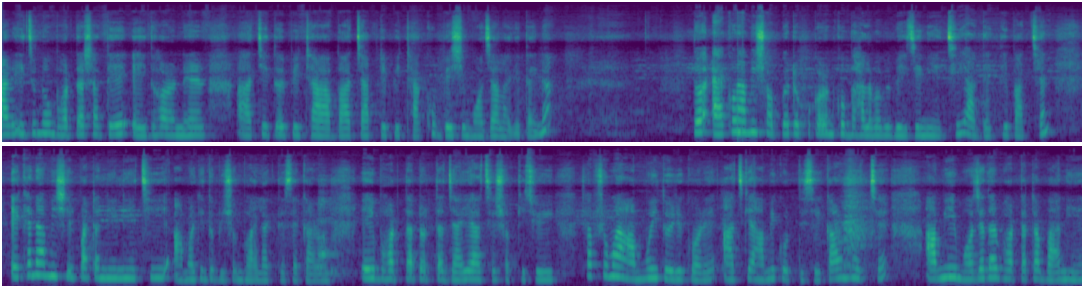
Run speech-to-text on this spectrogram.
আর এই জন্য ভর্তার সাথে এই ধরনের চিতই পিঠা বা চাপটি পিঠা খুব বেশি মজা লাগে, তাই না? তো এখন আমি সবকটা উপকরণ খুব ভালোভাবে ভেজে নিয়েছি, আর দেখতেই পাচ্ছেন। এখানে আমি শিল্পাটা নিয়ে নিয়েছি, আমার কিন্তু ভীষণ ভয় লাগতেছে, কারণ এই ভর্তা টর্তা যাই আছে সব কিছুই সবসময় আম্মুই তৈরি করে, আজকে আমি করতেছি। কারণ হচ্ছে, আমি এই মজাদার ভর্তাটা বানিয়ে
